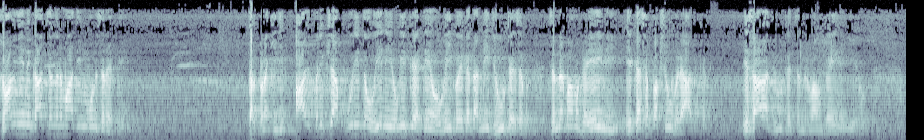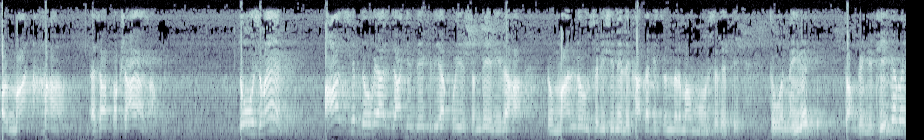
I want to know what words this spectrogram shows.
स्वामी जी ने कहा, चंद्रमा आदि मून से रहते हैं। कल्पना कीजिए, आज परीक्षा पूरी तो हुई नहीं होगी, कहते हैं हो गई कोई कहता, नहीं, झूठ है सब। चंद्रमा में गए ही नहीं। एक ऐसा पक्ष उभरा आजकल ये सारा झूठ है, चंद्रमा में गए नहीं ये हो। और मान हाँ ऐसा पक्ष आया था तो उसमें आज सिद्ध हो गया जाके देख लिया, कोई संदेह नहीं रहा। तो मान लो उस ऋषि ने लिखा था कि चंद्रमा मौन से रहते तो वो नहीं रहते। तो हम कहेंगे, ठीक है भाई।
